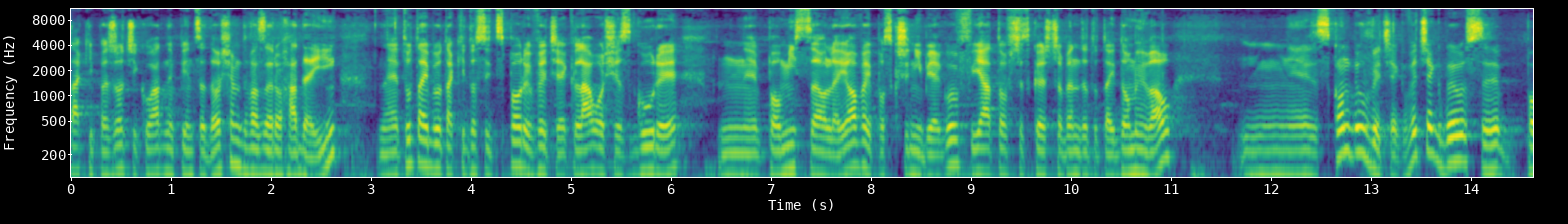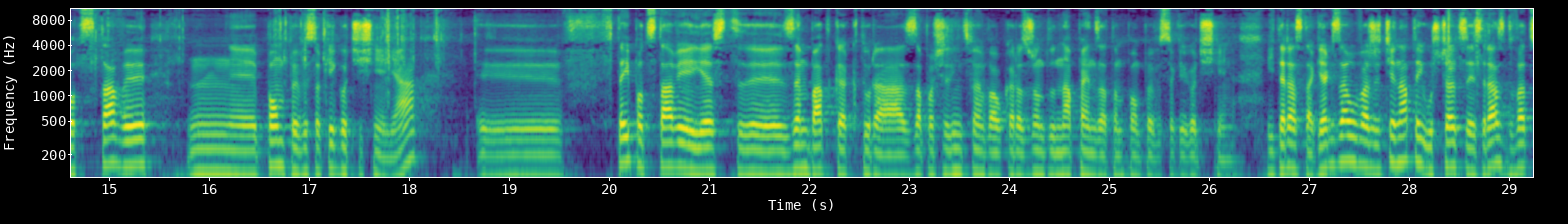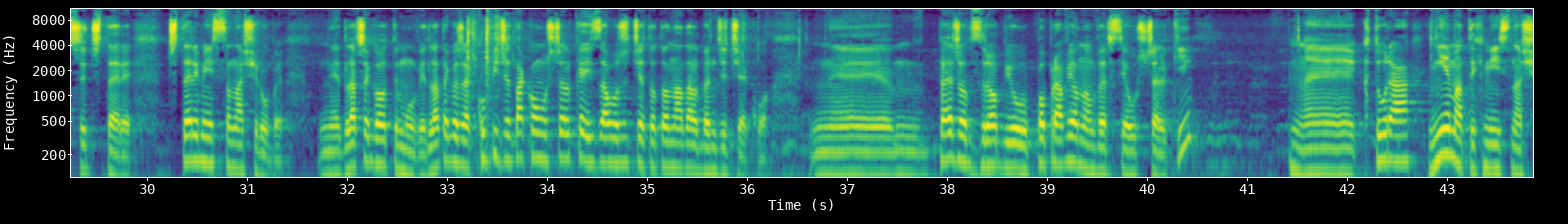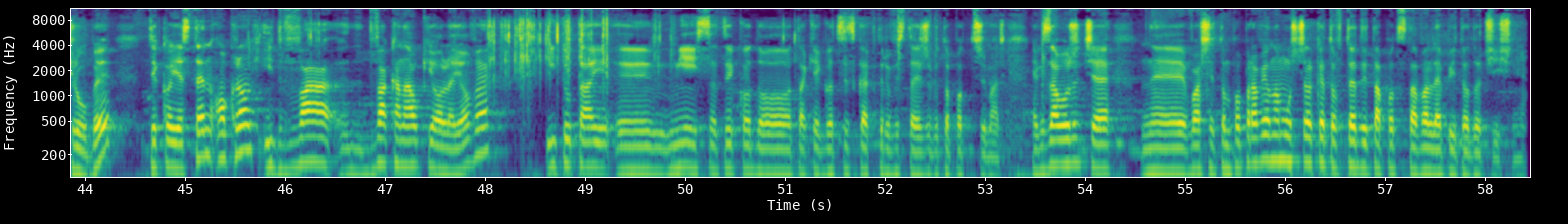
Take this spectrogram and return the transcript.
Taki Peugeotik ładny 508 2.0 HDI. Tutaj był taki dosyć spory wyciek, lało się z góry mm, po misce olejowej, po skrzyni biegów. Ja to wszystko jeszcze będę tutaj domywał. Mm, Skąd był wyciek? Wyciek był z podstawy mm, pompy wysokiego ciśnienia. W tej podstawie jest yy, zębatka, która za pośrednictwem wałka rozrządu napędza tą pompę wysokiego ciśnienia. I teraz tak, jak zauważycie, na tej uszczelce jest raz, dwa, trzy, cztery. Cztery miejsca na śruby. Yy, Dlaczego o tym mówię? Dlatego, że jak kupicie taką uszczelkę i założycie, to to nadal będzie ciekło. Yy, Peugeot zrobił poprawioną wersję uszczelki, która nie ma tych miejsc na śruby, tylko jest ten okrąg i dwa, dwa kanałki olejowe i tutaj y, miejsce tylko do takiego cycka, który wystaje, żeby to podtrzymać. Jak założycie y, właśnie tą poprawioną uszczelkę, to wtedy ta podstawa lepiej to dociśnie.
